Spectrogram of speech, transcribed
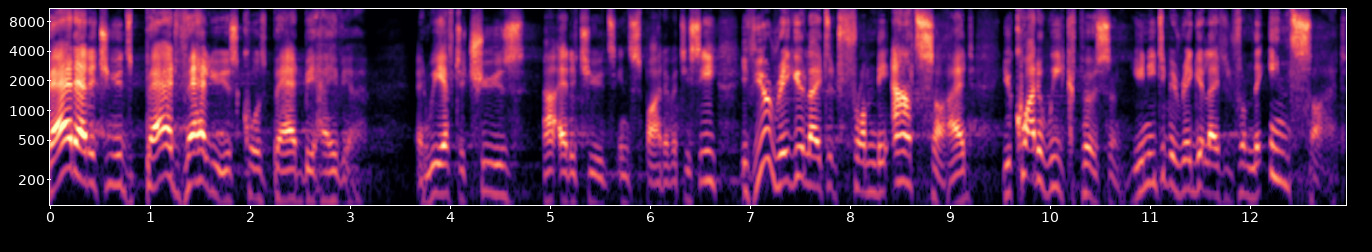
Bad attitudes, bad values cause bad behavior. And we have to choose our attitudes in spite of it. You see, if you're regulated from the outside, you're quite a weak person. You need to be regulated from the inside.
